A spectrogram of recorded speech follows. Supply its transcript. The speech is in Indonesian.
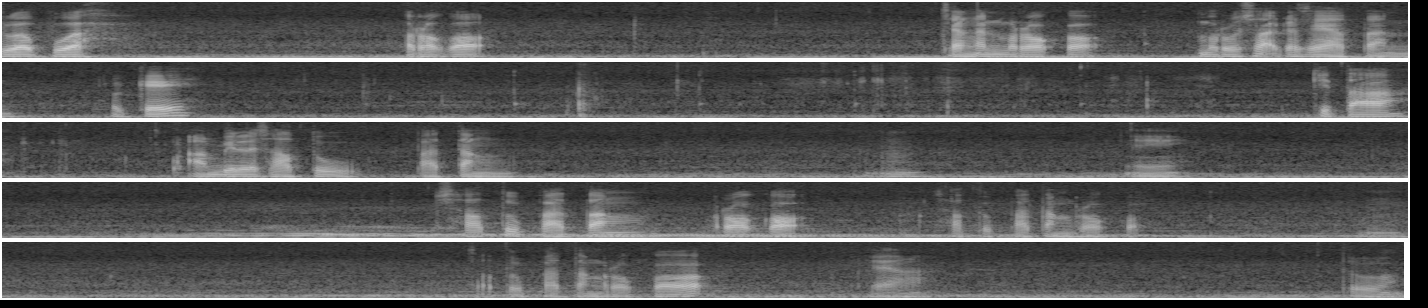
dua buah rokok. Jangan merokok merusak kesehatan. Oke? Kita ambil satu batang. Hmm. nih. Satu batang rokok. Satu batang rokok. Hmm. Satu batang rokok ya. Tuh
